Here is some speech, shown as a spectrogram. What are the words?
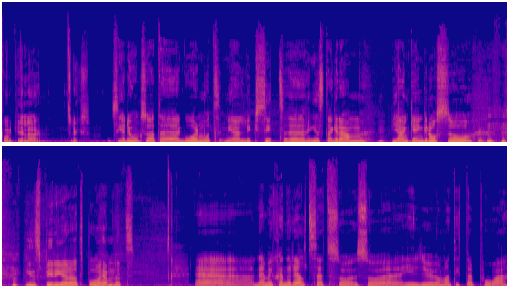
folk gillar lyx. Ser du också att det här går mot mer lyxigt eh, Instagram, Bianca Ingrosso inspirerat på Hemnet? Eh, nej men generellt sett så, så är ju om man tittar på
